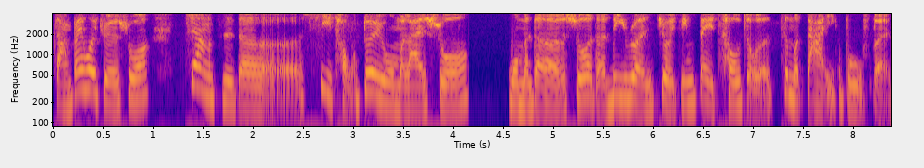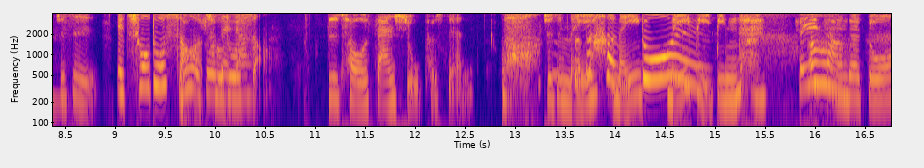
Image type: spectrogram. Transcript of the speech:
长辈会觉得说，这样子的系统对于我们来说，我们的所有的利润就已经被抽走了这么大一个部分，就是哎、欸，抽多少？抽多少？就是抽三十五 percent。哇，就是每一每一每一笔订单 非常的多，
